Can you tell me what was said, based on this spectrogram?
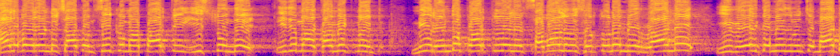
నలభై రెండు శాతం సీట్లు మా పార్టీ ఇస్తుంది. ఇది మా కమిట్మెంట్. మీ రెండు పార్టీలు నేను సవాలు విసురుతున్నా. మీరు రాండి. ఈ వేదిక మీద నుంచి మాట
